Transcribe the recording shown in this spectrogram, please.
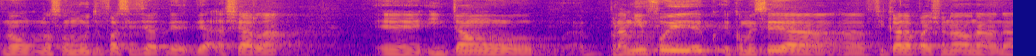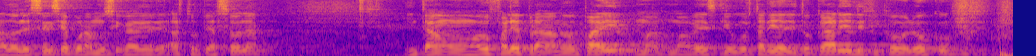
não, não são muito fáceis de, de, de achar lá. É, então, para mim foi, eu comecei a, a ficar apaixonado na, na, adolescência por a música de Astor Piazzolla. Então, eu falei para meu pai uma, uma vez que eu gostaria de tocar e ele ficou louco.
